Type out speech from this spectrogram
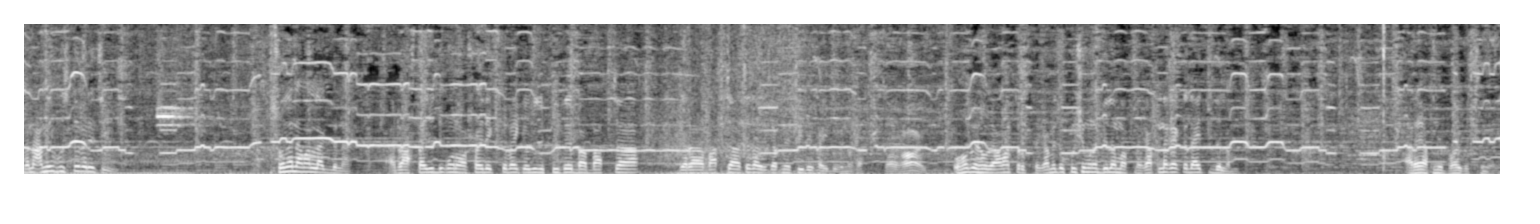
মানে আমি বুঝতে পেরেছি। শোনেন আমার লাগবে না। আর রাস্তায় যদি কোনো অসহায় দেখতে পাই কেউ যদি ফ্রিতে বা বাচ্চা যারা বাচ্চা আছে তাদেরকে আপনি ফ্রিতে খাই দেবেন ওটা। হয়। ও হবে হবে আমার তরফ থেকে। আমি তো খুশি মনে দিলাম আপনাকে। আপনাকে একটা দায়িত্ব দিলাম। আরে আপনি ভয় করছেন কেন?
